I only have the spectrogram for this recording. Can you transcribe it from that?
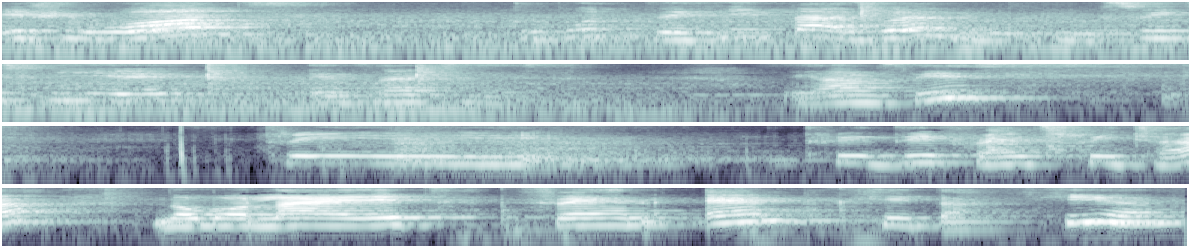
if you want to put the heater as well you, you switch here and that is we have this three three different switcher normal light fan and heater here.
